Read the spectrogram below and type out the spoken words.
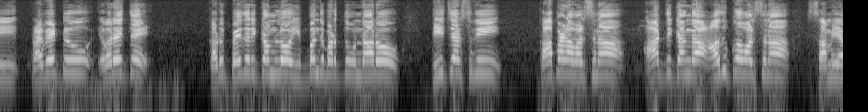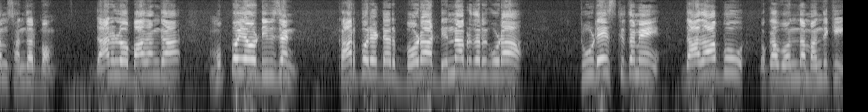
ఈ ప్రైవేటు ఎవరైతే కడు పేదరికంలో ఇబ్బంది పడుతూ ఉన్నారో టీచర్స్ని కాపాడవలసిన ఆర్థికంగా ఆదుకోవాల్సిన సమయం సందర్భం. దానిలో భాగంగా ముప్పయో division corporator Boda Dinna brother కూడా టూ డేస్ క్రితమే దాదాపు ఒక వంద మందికి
